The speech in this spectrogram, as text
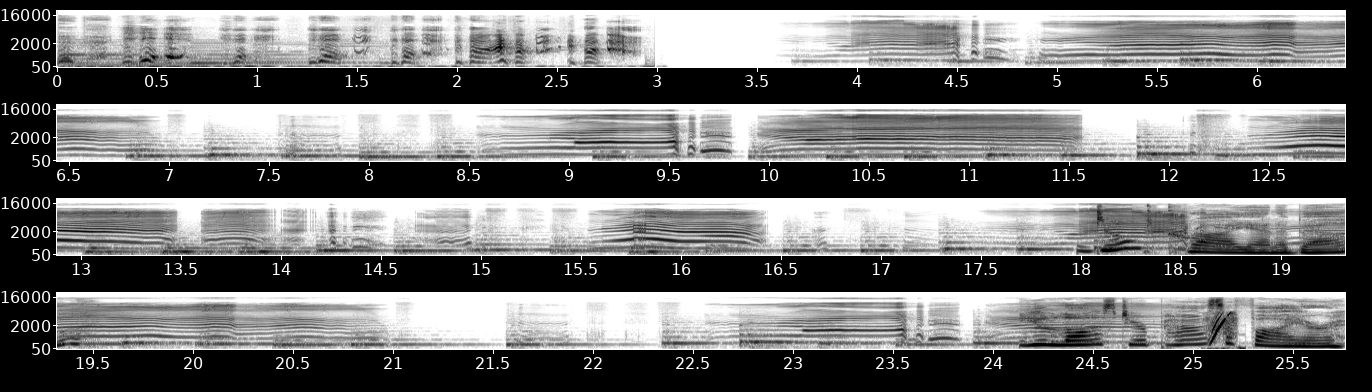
Don't cry, Annabell. You lost your pacifier.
